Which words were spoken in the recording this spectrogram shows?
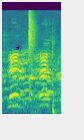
Six, six.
